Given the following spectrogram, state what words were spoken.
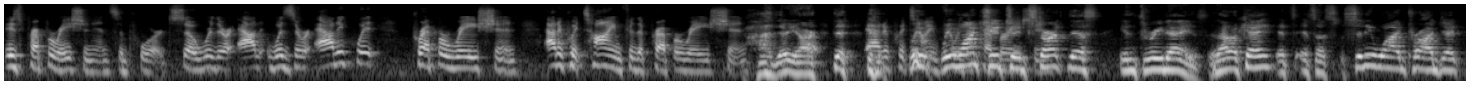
is preparation and support. So were there ad- was there adequate preparation, adequate time for the preparation. Ah, there you are. adequate time. We, we want you to start this in three days. Is that okay? It's it's a citywide project.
